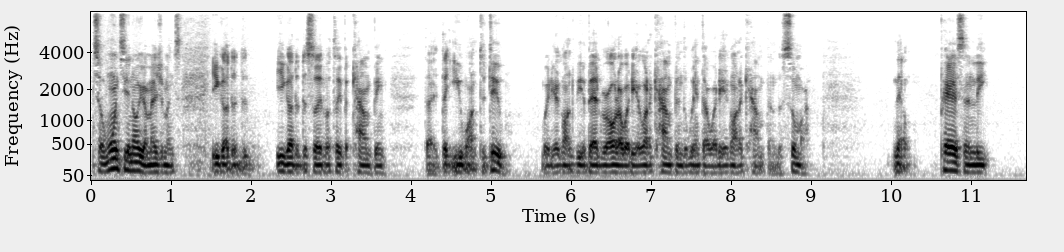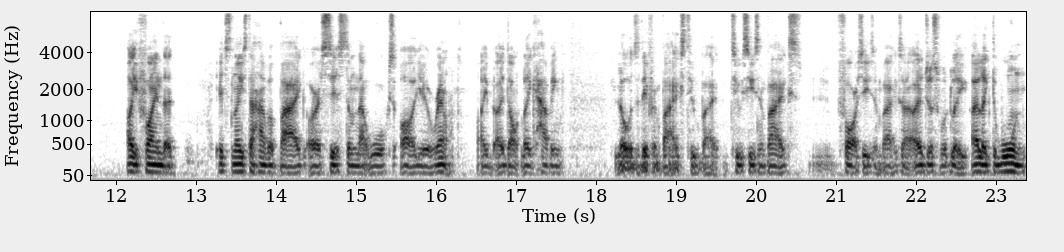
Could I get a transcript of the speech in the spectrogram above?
So once you know your measurements, you got to you got to decide what type of camping that, that you want to do. Whether you're going to be a bed roller, whether you're going to camp in the winter, whether you're going to camp in the summer. Now, personally, I find that it's nice to have a bag or a system that works all year round. I, I don't like having loads of different bags, two bag, two season bags, four season bags. I, I just would like I like the one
